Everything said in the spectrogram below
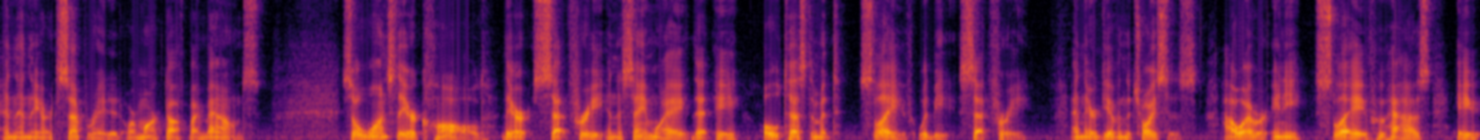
and then they are separated or marked off by bounds. So once they are called, they are set free in the same way that a Old Testament slave would be set free, and they're given the choices. However, any slave who has a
